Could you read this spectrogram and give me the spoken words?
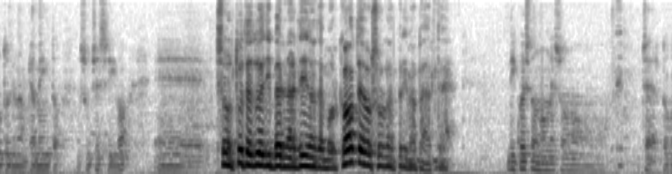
frutto di un ampliamento successivo. E... Sono tutte e due di Bernardino da Morcote o solo la prima parte? Di questo non ne sono certo.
